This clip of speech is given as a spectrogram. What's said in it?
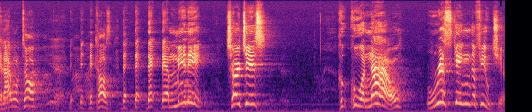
And I want to talk because there are many churches who, who are now risking the future.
